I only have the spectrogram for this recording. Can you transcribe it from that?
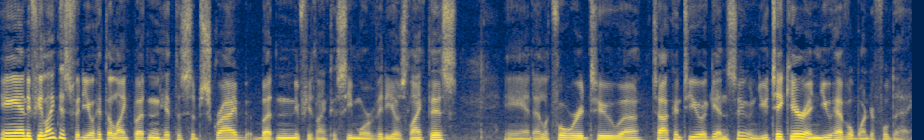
And if you like this video hit the like button hit the subscribe button if you'd like to see more videos like this. And i look forward to uh, talking to you again soon. You take care and you have a wonderful day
